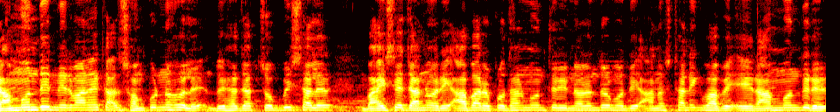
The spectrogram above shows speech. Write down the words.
রাম মন্দির নির্মাণের কাজ সম্পূর্ণ হলে দুই হাজার চব্বিশ সালের বাইশে জানুয়ারি আবারও প্রধানমন্ত্রী নরেন্দ্র মোদী আনুষ্ঠানিকভাবে এই রাম মন্দিরের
